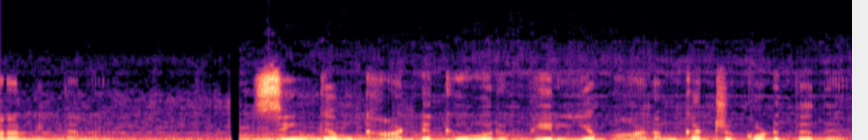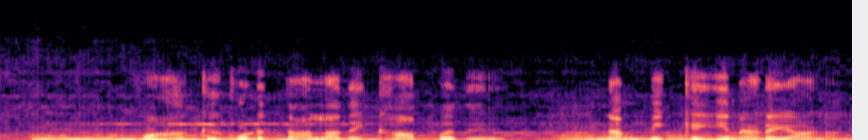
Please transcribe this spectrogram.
ஆரம்பித்தன சிங்கம் காட்டுக்கு ஒரு பெரிய பாடம் கற்றுக் கொடுத்தது. வாக்கு கொடுத்தால் அதை காப்பது நம்பிக்கையின் அடையாளம்.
